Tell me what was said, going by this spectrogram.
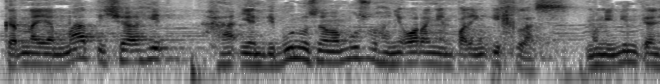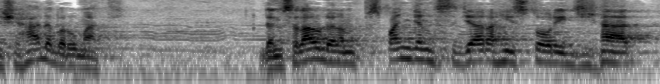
karena yang mati syahid, yang dibunuh sama musuh hanya orang yang paling ikhlas. Menginginkan syahadah baru mati. Dan selalu dalam sepanjang sejarah histori jihad,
